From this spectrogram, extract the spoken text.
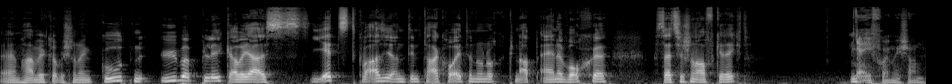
ähm, haben wir, glaube ich, schon einen guten Überblick. Aber ja, es ist jetzt quasi an dem Tag heute nur noch knapp eine Woche. Seid ihr schon aufgeregt? Ja, ich freue mich schon.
